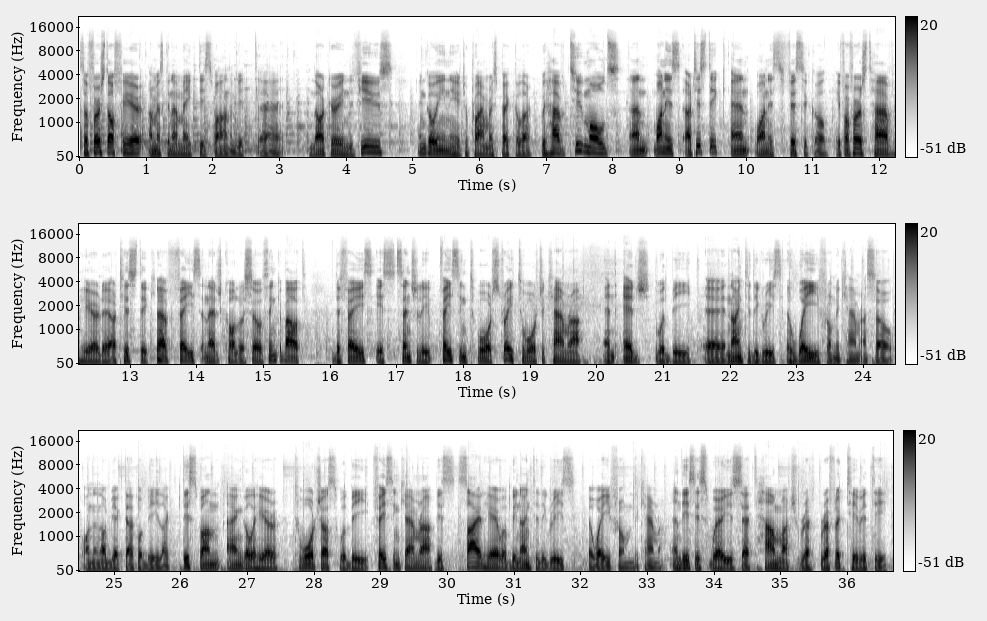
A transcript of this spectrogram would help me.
So first off here, I'm just gonna make this one a bit uh, darker in the diffuse and go in here to primary specular. We have two modes and one is artistic and one is physical. If I first have here the artistic, you have face and edge color. So think about the face is essentially facing towards, straight towards the camera and edge would be uh, 90 degrees away from the camera. So on an object that would be like this one angle here towards us would be facing camera. This side here will be 90 degrees away from the camera. And this is where you set how much ref reflectivity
